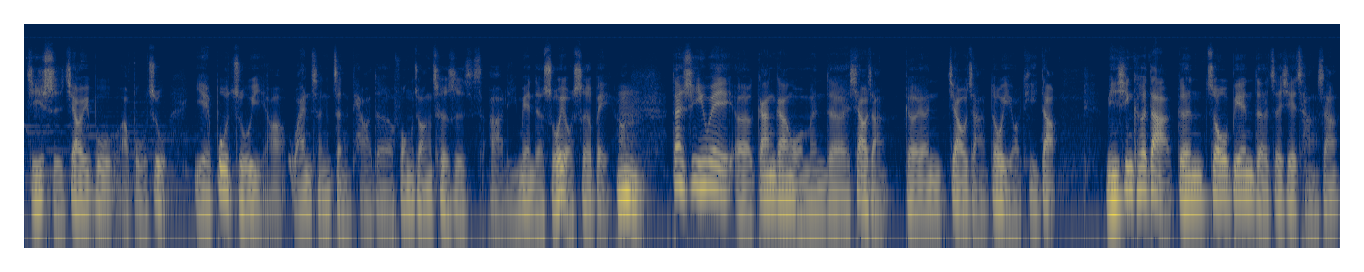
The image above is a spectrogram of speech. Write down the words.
即使教育部啊补助，也不足以啊完成整条的封装测试啊里面的所有设备啊。嗯，但是因为呃刚刚我们的校长跟校长都有提到，明星科大跟周边的这些厂商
